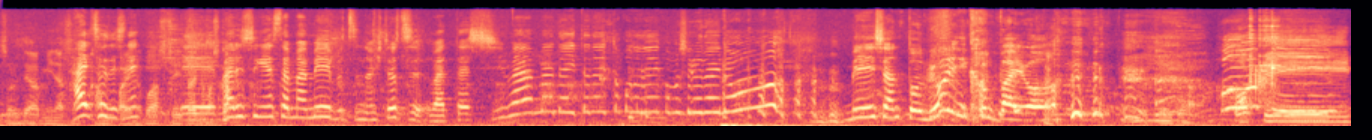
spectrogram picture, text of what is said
それでは皆さん、はいそうですね。乾杯のばせていただきまえー、すか、丸重様名物の一つ私はまだいただいたことないかもしれないの。名シャンと料理に乾杯を。ホッピー。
